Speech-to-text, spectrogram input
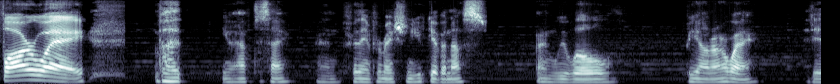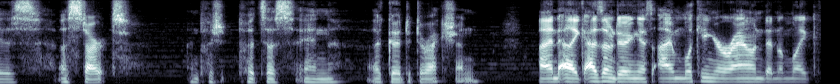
Far away. But you have to say, and for the information you've given us, and we will be on our way. It is a start and push, puts us in a good direction. And like as I'm doing this, I'm looking around and I'm like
